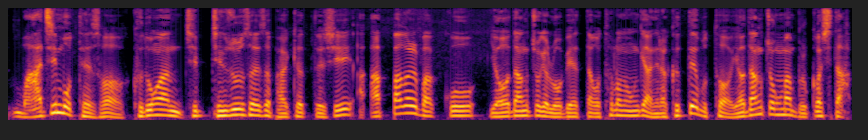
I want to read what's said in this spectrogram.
마지 못해서 그동안 집 진술서에서 밝혔듯이 압박을 받고 여당 쪽에 로비했다고 털어놓은 게 아니라 그때부터 여당 쪽만 볼 것이다.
